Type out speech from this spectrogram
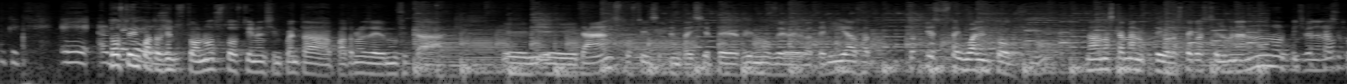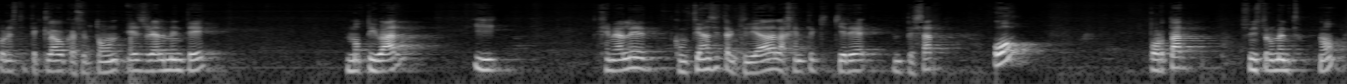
Ok. Eh, Todos tienen que- 400 tonos, todos tienen 50 patrones de música eh, eh, dance, todos tienen 77 ritmos de batería, o sea, eso está igual en todos, ¿no? Nada más cambian, lo que te digo, las teclas se iluminan uno, el pitch bend en el otro. Con este teclado Casio Tone es realmente motivar y generarle confianza y tranquilidad a la gente que quiere empezar o portar su instrumento, ¿no?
